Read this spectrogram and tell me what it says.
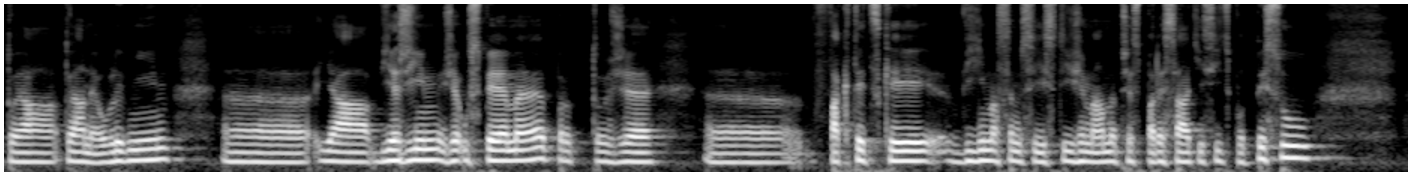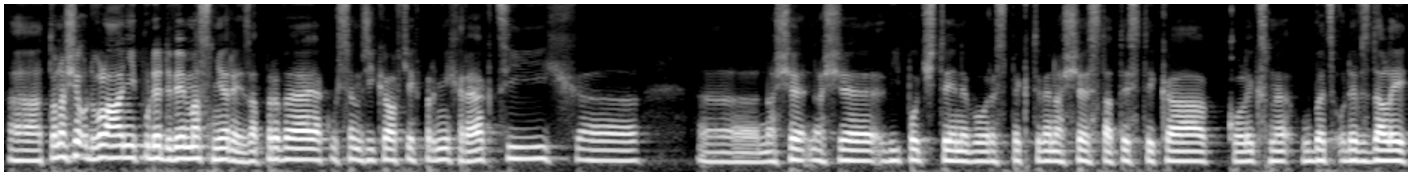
to já, to já neovlivním. Já věřím, že uspějeme, protože fakticky vím a jsem si jistý, že máme přes 50 tisíc podpisů. Eh, to naše odvolání půjde dvěma směry. Za prvé, jak už jsem říkal v těch prvních reakcích, eh, eh, naše, naše výpočty nebo respektive naše statistika, kolik jsme vůbec odevzdali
